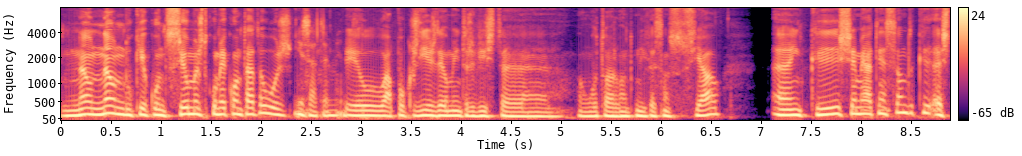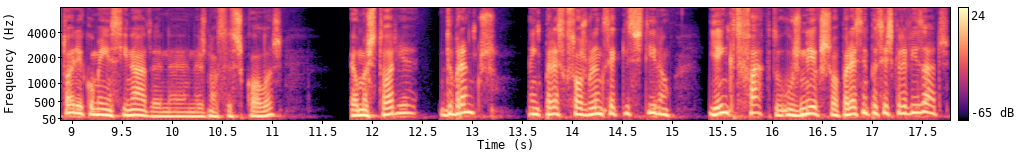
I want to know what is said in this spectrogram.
não, não do que aconteceu, mas de como é contada hoje. Exatamente. Eu há poucos dias dei uma entrevista a um outro órgão de comunicação social em que chamei a atenção de que a história como é ensinada na, nas nossas escolas é uma história de brancos, em que parece que só os brancos é que existiram. E em que, de facto, os negros só aparecem para ser escravizados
